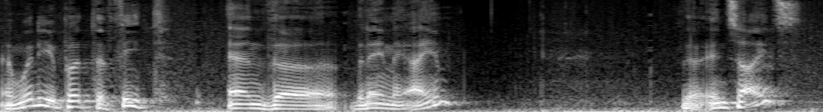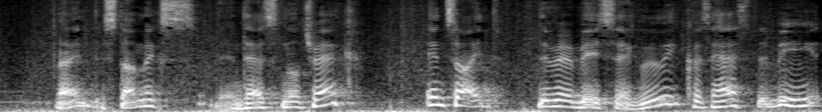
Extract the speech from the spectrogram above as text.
And where do you put the feet and the b'nei me'ayim? The insides, right? The stomachs, the intestinal tract, inside. The very basic, really, because it has to be,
